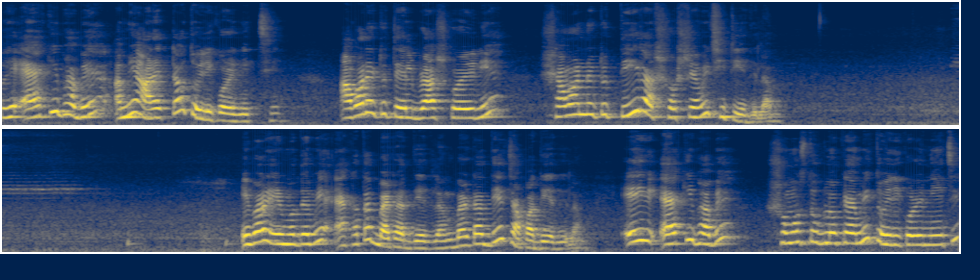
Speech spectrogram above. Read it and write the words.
ওই একইভাবে আমি আরেকটাও তৈরি করে নিচ্ছি। আবার একটু তেল ব্রাশ করে নিয়ে সামান্য একটু তিল আর সর্ষে আমি ছিটিয়ে দিলাম। এবার এর মধ্যে আমি এক হাতা ব্যাটার দিয়ে দিলাম, ব্যাটার দিয়ে চাপা দিয়ে দিলাম। এই একইভাবে সমস্তগুলোকে আমি তৈরি করে নিয়েছি।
